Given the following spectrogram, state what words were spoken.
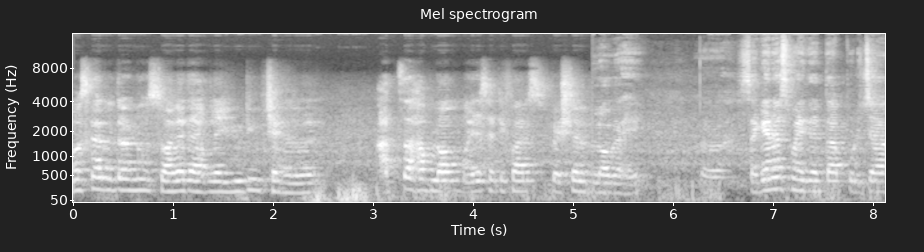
नमस्कार मित्रांनो स्वागत आहे आपल्या यूट्यूब चॅनलवर आजचा हा ब्लॉग माझ्यासाठी फार स्पेशल ब्लॉग आहे. सगळ्यांनाच माहिती आहे आता पुढच्या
